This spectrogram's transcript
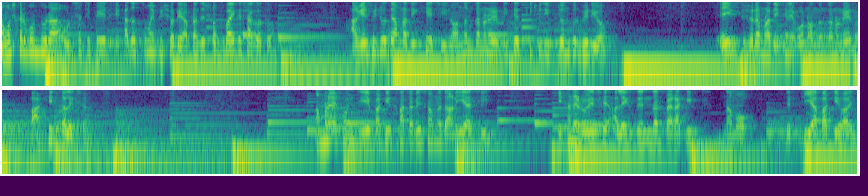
নমস্কার বন্ধুরা, ওড়িশা টিপের একাদশতম এপিসোডে আপনাদের সবাইকে স্বাগত। আগের ভিডিওতে আমরা দেখিয়েছি নন্দনকাননের বিশেষ কিছু জীবজন্তুর ভিডিও এই এপিসোডে আমরা দেখে নেব নন্দনকাননের পাখির কালেকশন আমরা এখন যে পাখির খাঁচাটির সামনে দাঁড়িয়ে আছি, এখানে রয়েছে আলেকজান্ডার প্যারাকিট নামক যে টিয়া পাখি হয়,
